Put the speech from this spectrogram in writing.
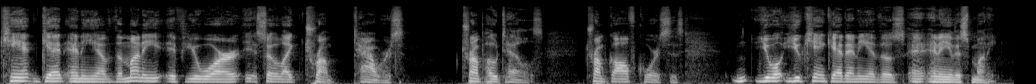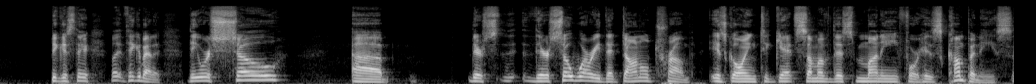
can't get any of the money if you are so like Trump towers, Trump hotels, Trump golf courses. You you can't get any of those any of this money because they think about it. They were so uh, they're they're so worried that Donald Trump is going to get some of this money for his companies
